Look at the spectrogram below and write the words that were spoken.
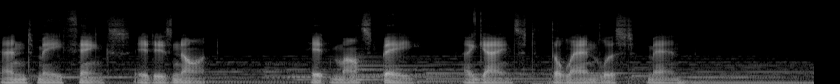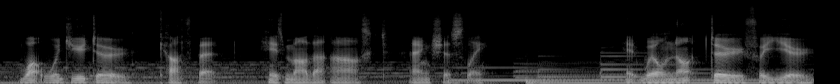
and methinks it is not, it must be against the landless men. What would you do, Cuthbert? his mother asked anxiously. It will not do for you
